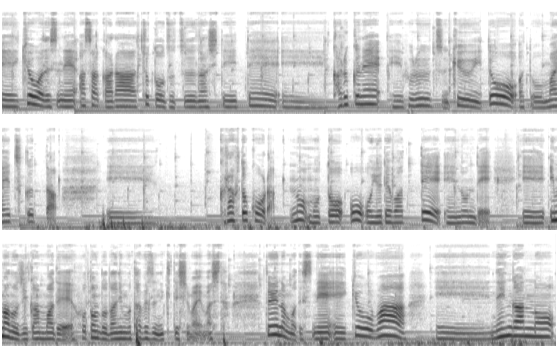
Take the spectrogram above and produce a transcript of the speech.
えー、今日はですね朝からちょっと頭痛がしていて、えー、軽くね、えー、フルーツキウイとあと前作った、えー、クラフトコーラの素をお湯で割って、え飲んで、え今の時間までほとんど何も食べずに来てしまいました。というのもですね、え今日は、え念願の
